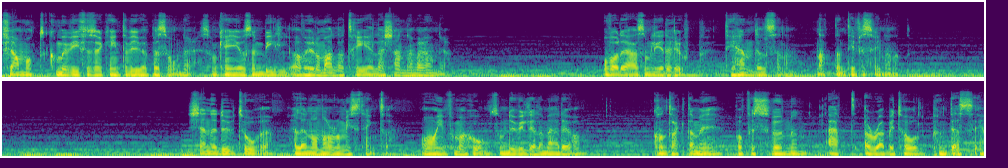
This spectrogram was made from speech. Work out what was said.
Framåt kommer vi försöka intervjua personer som kan ge oss en bild av hur de alla tre lär känna varandra. Och vad det är som leder upp till händelserna natten till försvinnandet. Känner du Tove eller någon av de misstänkta och har information som du vill dela med dig av? Kontakta mig på försvunnen at arabbithole.se.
